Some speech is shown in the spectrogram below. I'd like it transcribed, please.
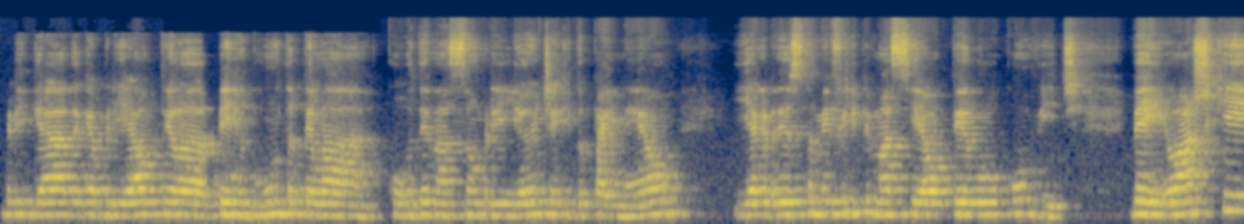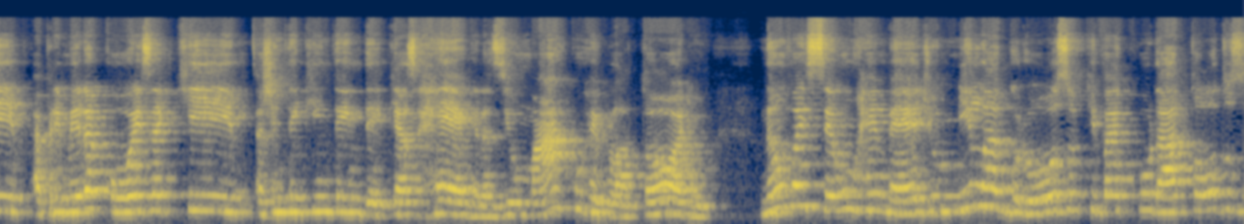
Obrigada, Gabriel, pela pergunta, pela coordenação brilhante aqui do painel. E agradeço também, Felipe Maciel, pelo convite. Bem, eu acho que a primeira coisa é que a gente tem que entender que as regras e o marco regulatório não vai ser um remédio milagroso que vai curar todos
